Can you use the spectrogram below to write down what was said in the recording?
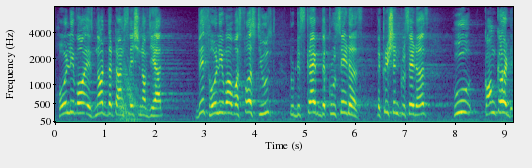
Holy war is not the translation of jihad. This holy war was first used to describe the crusaders, the Christian crusaders who conquered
